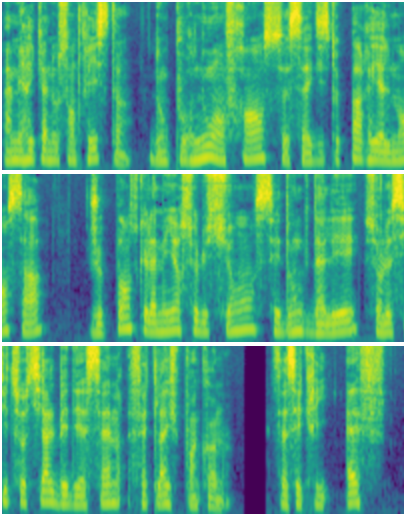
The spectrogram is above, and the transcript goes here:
américano-centriste, donc pour nous en France ça n'existe pas réellement ça. Je pense que la meilleure solution c'est donc d'aller sur le site social BDSM fetlife.com. Ça s'écrit F-E-T-L-I-F-E.com.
